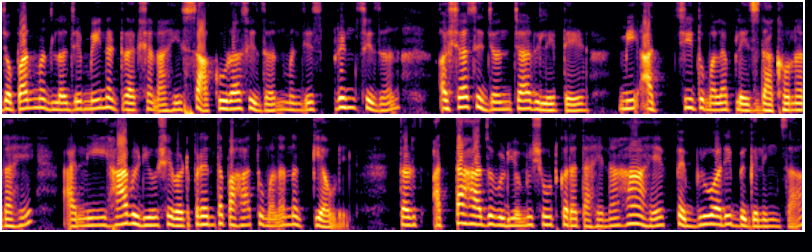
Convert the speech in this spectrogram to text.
जपानमधलं जे मेन अट्रॅक्शन आहे साकुरा सीझन म्हणजे स्प्रिंग सीझन अशा सीझनच्या रिलेटेड मी आजची तुम्हाला प्लेस दाखवणार आहे. आणि हा व्हिडिओ शेवटपर्यंत पहा तुम्हाला नक्की आवडेल. तर आत्ता हा जो व्हिडिओ मी शूट करत आहे ना हा आहे फेब्रुवारी बिगिनिंगचा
